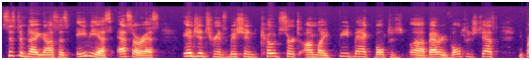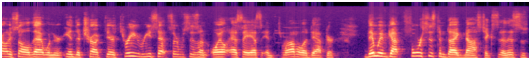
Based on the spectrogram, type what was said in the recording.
System diagnosis, ABS, SRS, engine transmission, code search, online feedback, voltage, uh, battery voltage test. You probably saw that when you're in the truck there. Three reset services on oil, SAS, and throttle adapter. Then we've got four system diagnostics. And this is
